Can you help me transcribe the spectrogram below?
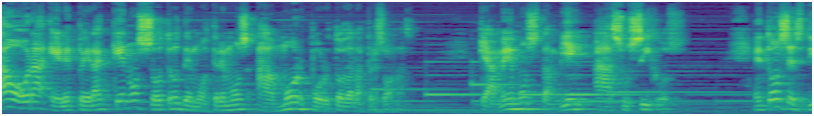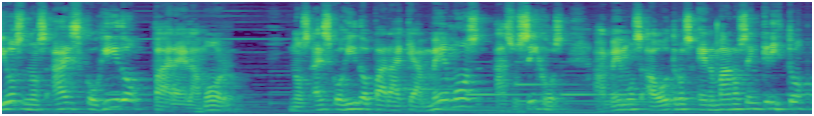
Ahora Él espera que nosotros demostremos amor por todas las personas que amemos también a sus hijos. Entonces Dios nos ha escogido para el amor. Nos ha escogido para que amemos a sus hijos, amemos a otros hermanos en Cristo,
